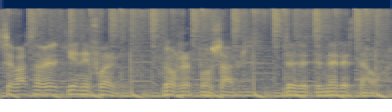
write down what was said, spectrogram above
se va a saber quiénes fueron los responsables de detener esta obra.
